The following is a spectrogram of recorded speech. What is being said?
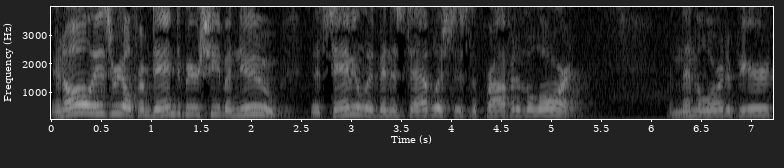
And all Israel from Dan to Beersheba knew that Samuel had been established as the prophet of the Lord. And then the Lord appeared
